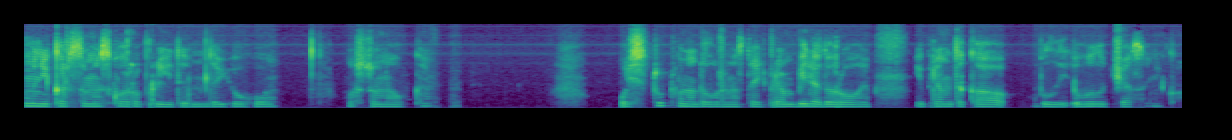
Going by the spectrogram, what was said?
Мені кажется, ми скоро прийдемо до його установки. Ось тут вона должна стояти прямо біля дороги. І прям така вели- величесенька.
